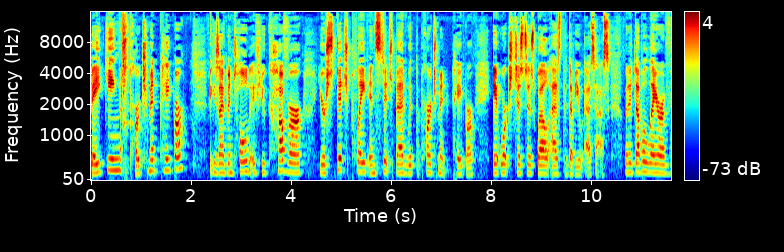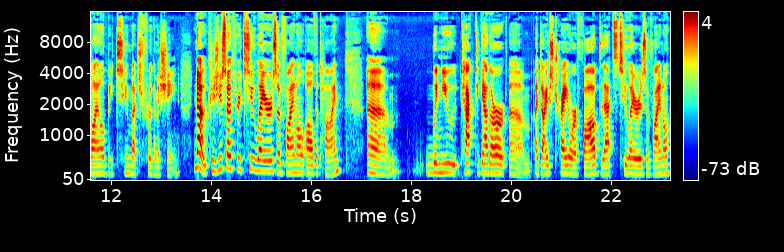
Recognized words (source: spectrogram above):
baking parchment paper because I've been told if you cover your stitch plate and stitch bed with the parchment paper, it works just as well as the WSS. Would a double layer of vinyl be too much for the machine? No, because you sew through two layers of vinyl all the time. Um, when you tack together um, a dice tray or a fob, that's two layers of vinyl.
